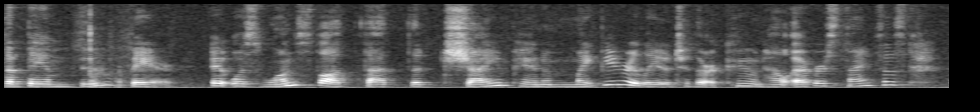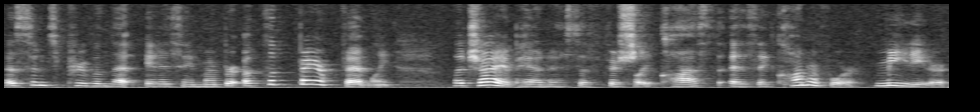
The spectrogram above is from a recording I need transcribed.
The bamboo bear it was once thought that the giant panda might be related to the raccoon. However, scientists have since proven that it is a member of the bear family. The giant panda is officially classed as a carnivore meat eater,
